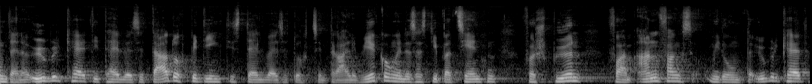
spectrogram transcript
und einer Übelkeit, die teilweise dadurch bedingt ist, teilweise durch zentrale Wirkungen. Das heißt, die Patienten verspüren vor allem anfangs mitunter Übelkeit.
